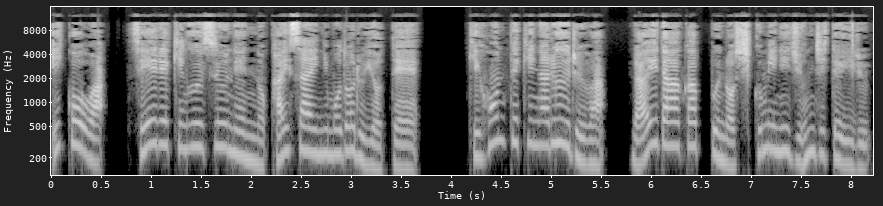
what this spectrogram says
以降は西暦偶数年の開催に戻る予定。基本的なルールはライダーカップの仕組みに準じている。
